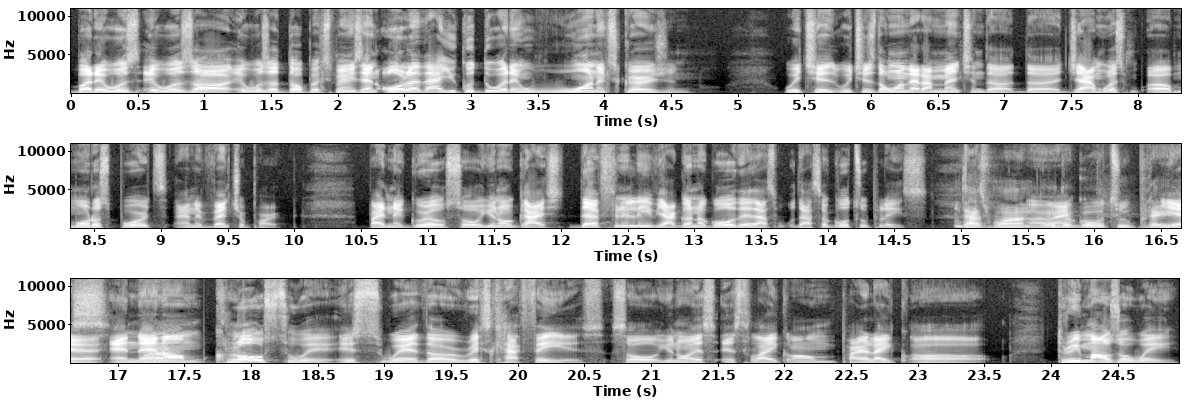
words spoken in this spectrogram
but it was it was uh it was a dope experience and all of that you could do it in one excursion. Which is which is the one that I mentioned, the the Jam West uh, Motorsports and Adventure Park by Negril. So, you know, guys, definitely if y'all gonna go there, that's that's a go to place. That's one All of the go-to place. Yeah, and then Wow. um close to it is where the Rick's Cafe is. So you know it's it's like um probably like uh three miles away,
